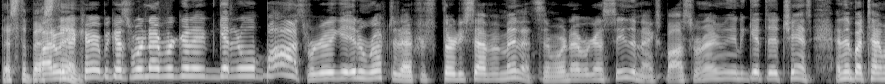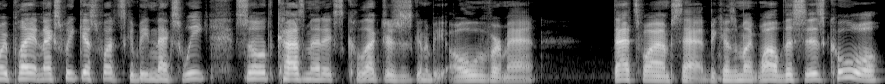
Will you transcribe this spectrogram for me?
That's the best Why do thing. we not care? Because we're never going to get to a boss. We're going to get interrupted after 37 minutes and we're never going to see the next boss. We're not even going to get to a chance. And then by the time we play it next week, guess what? It's going to be next week. So the cosmetics, collectors is going to be over, man. That's why I'm sad because I'm like, wow, this is cool.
